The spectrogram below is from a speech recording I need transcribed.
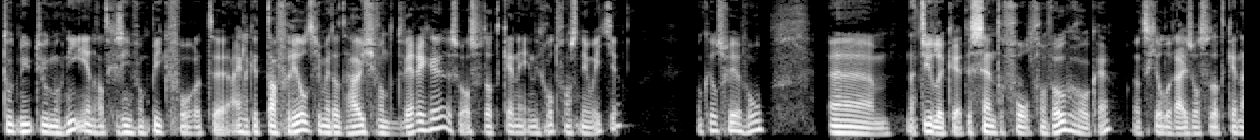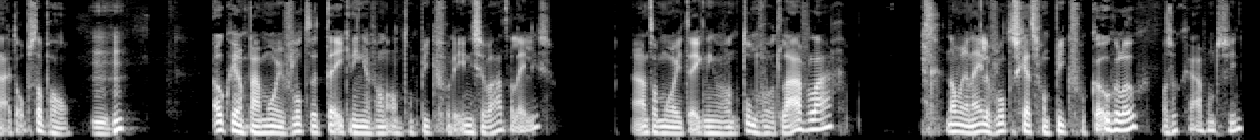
tot nu toe nog niet eerder had gezien van Piek voor het, eh, eigenlijk het tafereeltje met het huisje van de dwergen. Zoals we dat kennen in de grot van Sneeuwwitje. Ook heel sfeervol. Ehm, natuurlijk eh, de centerfold van Vogelrok. Hè? Dat schilderij zoals we dat kennen uit de opstaphal. Mhm. Ook weer een paar mooie vlotte tekeningen van Anton Pieck voor de Indische waterlelies. Een aantal mooie tekeningen van Ton voor het lavelaar. Dan weer een hele vlotte schets van Piek voor Kogeloog. Was ook gaaf om te zien.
